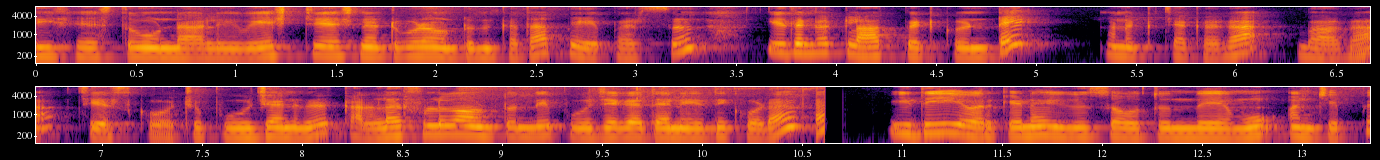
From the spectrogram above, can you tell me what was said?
తీసేస్తూ ఉండాలి. వేస్ట్ చేసినట్టు కూడా ఉంటుంది కదా పేపర్స్. ఈ విధంగా క్లాత్ పెట్టుకుంటే మనకు చక్కగా బాగా చేసుకోవచ్చు. పూజ అనేది కలర్ఫుల్గా ఉంటుంది. పూజ గది అనేది కూడా. ఇది ఎవరికైనా యూజ్ అవుతుందేమో అని చెప్పి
